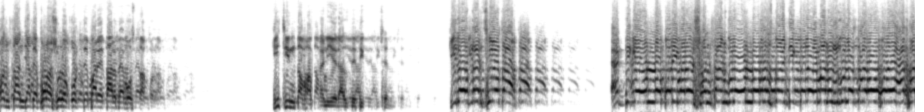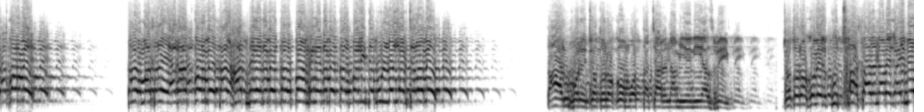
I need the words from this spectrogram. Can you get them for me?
সন্তান যাতে পড়াশুনো করতে পারে তার ব্যবস্থা করো। কি চিন্তা ভাবনা নিয়ে রাজনীতি করছেন? কি দরকার ছিল তার একদিকে অন্য পরিবারের সন্তানগুলো অন্য রাজনৈতিক দলের মানুষগুলো তার উপরে আঘাত করবে তার মাথায় আঘাত করবে তার হাত ভেঙে দেবে তার পা ভেঙে দেবে তার বাড়িতে বুল্ডোজার চালাবে তার উপরে যত অত্যাচার নামিয়ে নিয়ে আসবে। যত রকমের কুচ্ছা তার নামে গাইবে।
